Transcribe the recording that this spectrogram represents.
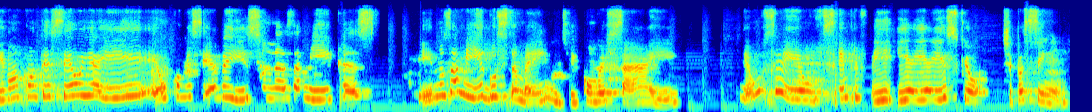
e não aconteceu, e aí eu comecei a ver isso nas amigas e nos amigos também, de conversar. E eu não sei, eu sempre. E, e aí é isso que eu. Tipo assim,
